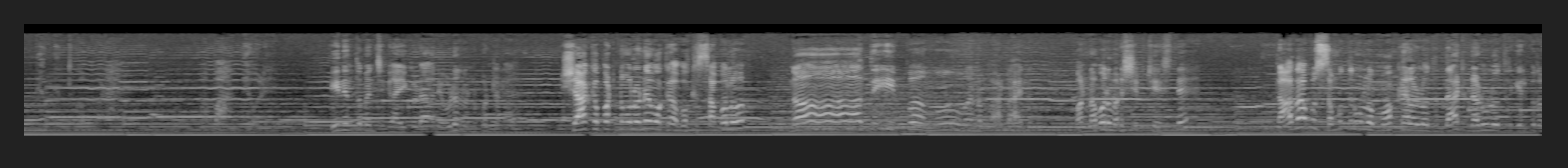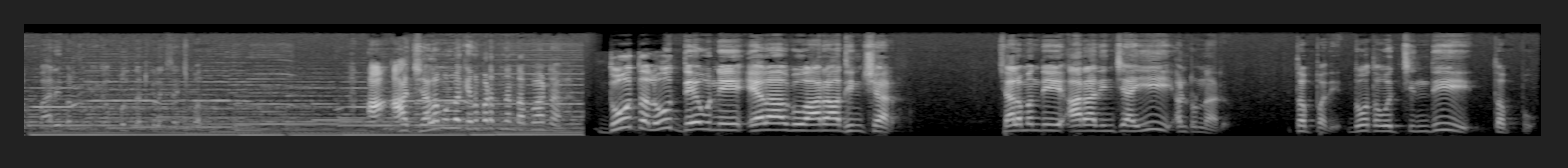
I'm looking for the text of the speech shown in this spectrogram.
దేవుడే. ఈయన ఎంత మంచి గాయకుడా అని ఎవడని అనుకుంటాడా? విశాఖపట్నంలోనే ఒక ఒక సభలో నా దీపము అన్న పాట ఆయన వన్ అవర్ వర్షిప్ చేస్తే దాదాపు సముద్రంలో మోకాలలో దాటి నడువులోతుకి వెళ్ళిపోతే ఒక భార్య భర్త కప్పులు తట్టుకోలేక చచ్చిపోతాం. ఆ- ఆ జలముల్లో కనపడుతుందంట ఆ పాట. దూతలు దేవుణ్ణి ఎలాగూ ఆరాధించారు. చాలా మంది ఆరాధించాయి అంటున్నారు. తప్పది. దూత వచ్చింది తప్పు.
